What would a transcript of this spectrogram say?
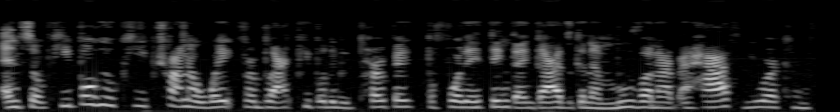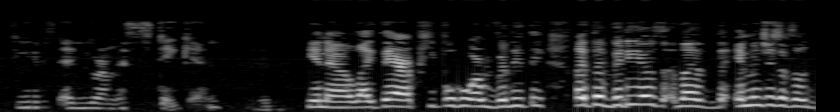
And so people who keep trying to wait for black people to be perfect before they think that God's gonna move on our behalf, you are confused and you are mistaken. Mm-hmm. You know, like there are people who are really think like the videos, the the images of the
